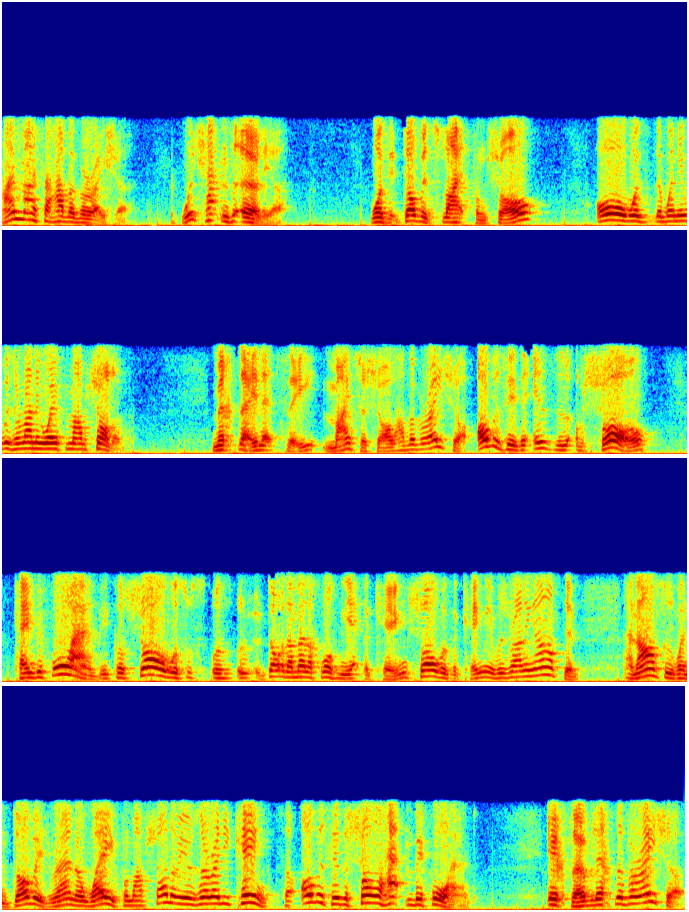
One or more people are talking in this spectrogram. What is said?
Haim Maisa Hava Beresha. Which happens earlier? Was it David's flight from Shaul, or was it when he was running away from Absalom? Mechdei, let's see, Maisa Shaul have a. Obviously, the incident of Shaul came beforehand because Shaul was, was, was David wasn't yet the king. Shaul was the king. He was running after him. And after when David ran away from Absalom, he was already king. So obviously the Shaul happened beforehand. Ichzov lech the Beresha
